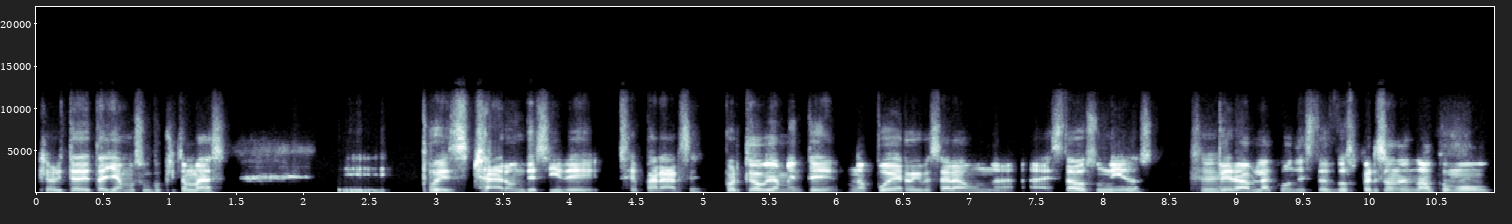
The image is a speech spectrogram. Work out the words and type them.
que ahorita detallamos un poquito más, eh, pues Sharon decide separarse, porque obviamente no puede regresar aún a, a Estados Unidos, pero habla con estas dos personas, ¿no? Como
